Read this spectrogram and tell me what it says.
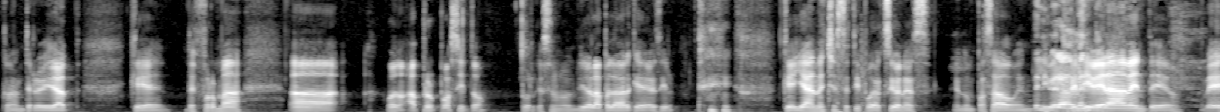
con anterioridad que de forma, ah, bueno, a propósito, porque se me olvidó la palabra que iba a decir, que ya han hecho este tipo de acciones en un pasado, en, Deliberadamente. deliberadamente. Ve,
